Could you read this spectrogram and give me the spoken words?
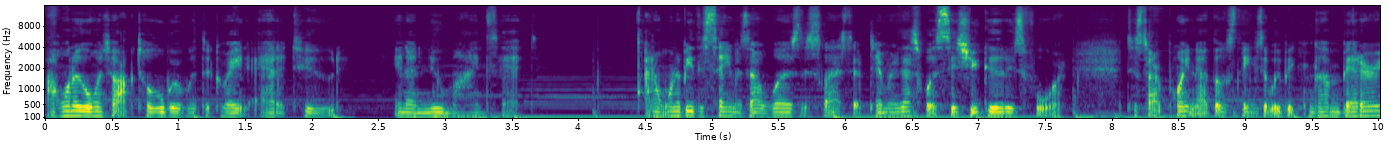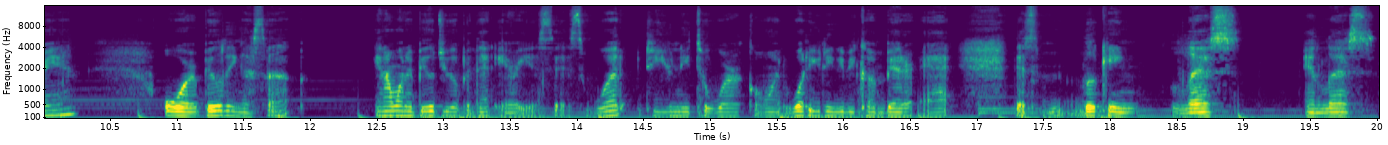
I want to go into October with a great attitude and a new mindset. I don't want to be the same as I was this last September. That's what Sis You Good is for. To start pointing out those things that we become better in or building us up. And I want to build you up in that area, sis. What do you need to work on? What do you need to become better at that's looking less and less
